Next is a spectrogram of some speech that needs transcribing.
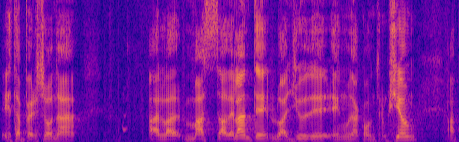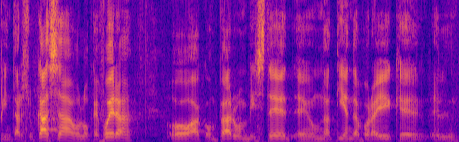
esta persona más adelante lo ayude en una construcción, a pintar su casa o lo que fuera o a comprar un bistec en una tienda por ahí que el,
